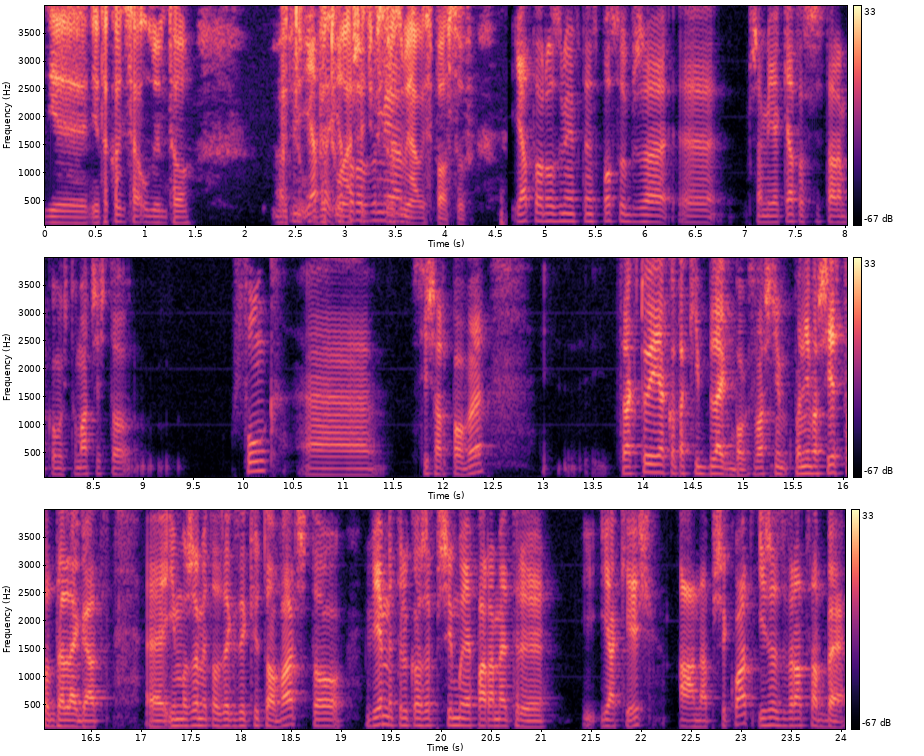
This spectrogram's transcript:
Nie, nie do końca umiem to znaczy, ja to, wytłumaczyć ja w zrozumiały sposób. Ja to rozumiem w ten sposób, że yy, przynajmniej jak ja to się staram komuś tłumaczyć, to funk yy, C-sharpowy traktuję jako taki black box, właśnie ponieważ jest to delegat e, i możemy to zegzekutować, to wiemy tylko, że przyjmuje parametry jakieś, A na przykład, i że zwraca B.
